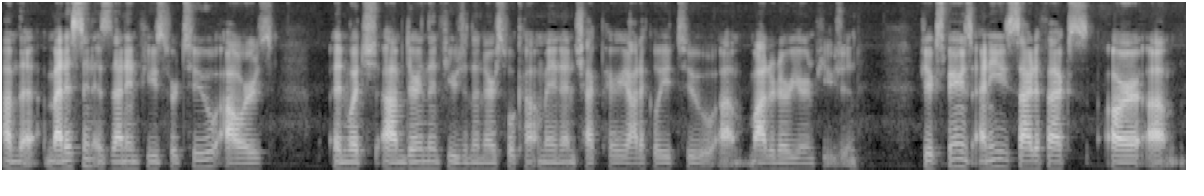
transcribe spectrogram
Um, the medicine is then infused for two hours in which um, during the infusion the nurse will come in and check periodically to um, monitor your infusion. If you experience any side effects or um,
